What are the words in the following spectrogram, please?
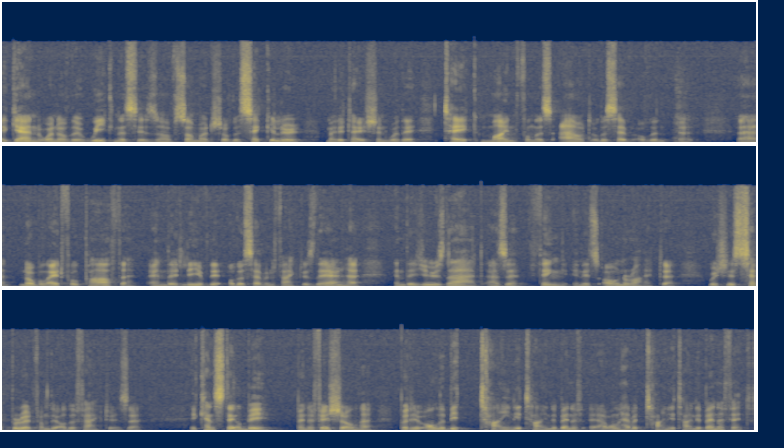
again, one of the weaknesses of so much of the secular meditation, where they take mindfulness out of the, sev- of the uh, Noble Eightfold Path uh, and they leave the other seven factors there uh, and they use that as a thing in its own right, uh, which is separate from the other factors. Uh. it can still be beneficial, uh, but it will only be tiny, tiny benefit. Will have a tiny, tiny benefit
